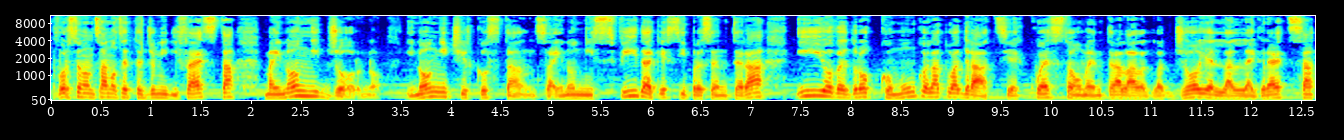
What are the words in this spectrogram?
Forse non saranno sette giorni di festa, ma in ogni giorno, in ogni circostanza, in ogni sfida che si presenterà, io vedrò comunque la tua grazia e questo aumenterà la, la, gioia e l'allegrezza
